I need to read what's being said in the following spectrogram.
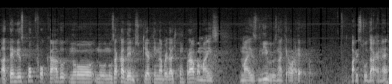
até mesmo pouco focado no, no, nos acadêmicos, que era quem na verdade comprava mais, mais livros naquela época para estudar, né?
